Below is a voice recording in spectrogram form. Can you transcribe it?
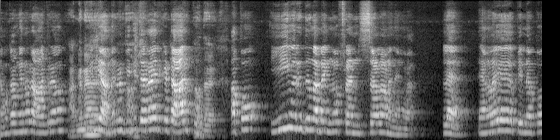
നമുക്ക് അങ്ങനെ ഒരു ആഗ്രഹം ഇല്ല. അങ്ങനെ ഒരു വിധി തരാതിരിക്കട്ടെ ആർക്കും. അപ്പോൾ ഈ ഒരു ഇത് എന്ന് പറഞ്ഞാൽ നിങ്ങൾ ഫ്രണ്ട്സുകളാണ് ഞങ്ങൾ. അല്ലേ? ഞങ്ങൾ പിന്നെ ഇപ്പോൾ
